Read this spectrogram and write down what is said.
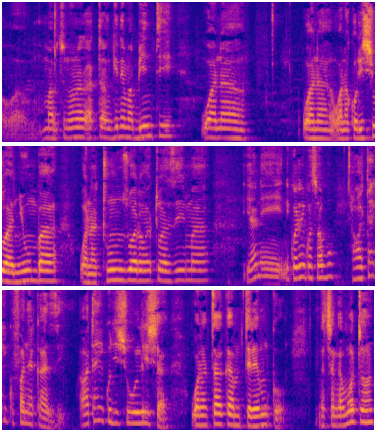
uh, tunaona hata wengine mabinti wana wana wanakodishiwa nyumba wanatunzwa na watu wazima. Yaani ni kwa nini? Kwa sababu hawataki kufanya kazi, hawataki kujishughulisha, wanataka mteremko. Na changamoto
